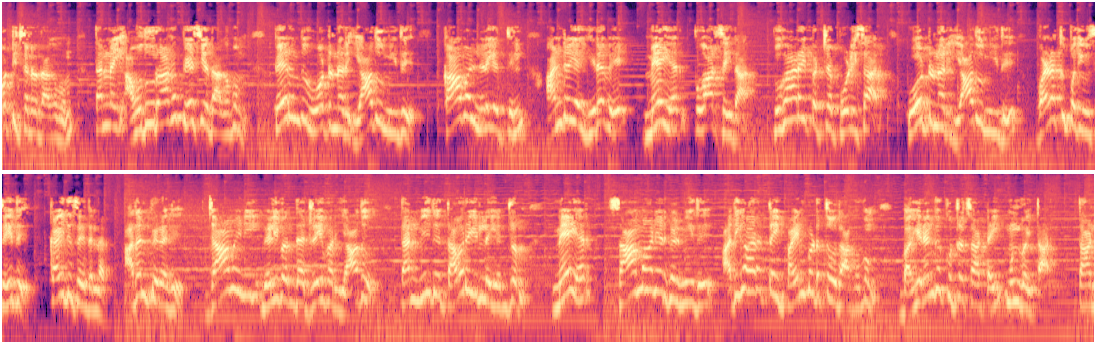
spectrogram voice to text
ஓட்டிச் சென்றதாகவும் தன்னை அவதூறாக பேசியதாகவும் பேருந்து ஓட்டுநர் யாது மீது காவல் நிலையத்தில் அன்றைய இரவே மேயர் புகார் செய்தார். புகாரை பெற்ற போலீசார் ஓட்டுநர் யாது மீது வழக்கு பதிவு செய்து கைது செய்தனர். அதன் பிறகு ஜாமீனில் வெளிவந்த டிரைவர் யாது தன் மீது தவறு இல்லை என்றும் மேயர் சாமானியர்கள் மீது அதிகாரத்தை பயன்படுத்துவதாகவும் பகிரங்க குற்றச்சாட்டை முன்வைத்தார். தான்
